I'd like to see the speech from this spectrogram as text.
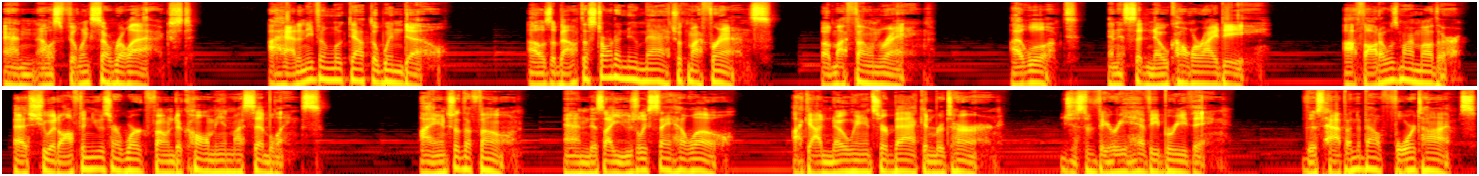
and I was feeling so relaxed. I hadn't even looked out the window. I was about to start a new match with my friends, but my phone rang. I looked, and it said no caller ID. I thought it was my mother, as she would often use her work phone to call me and my siblings. I answered the phone, and as I usually say hello, I got no answer back in return, just very heavy breathing. This happened about four times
